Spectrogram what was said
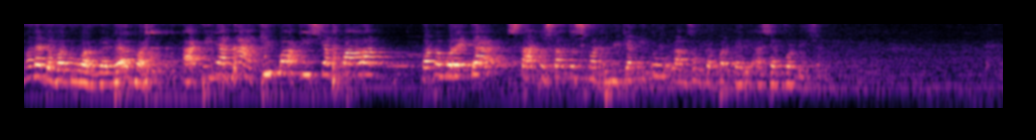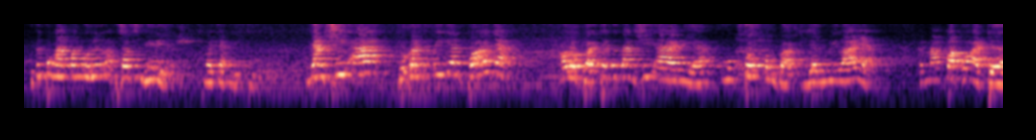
mana dapat uang? Gak dapat. Artinya ngaji pagi siang malam, tapi mereka status-status demikian itu langsung dapat dari Asian Foundation. Itu pengakuan ulil absar sendiri, semacam itu. Yang Syiah juga demikian banyak. Kalau baca tentang Syiah ini ya, untuk pembagian wilayah. Kenapa kok ada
